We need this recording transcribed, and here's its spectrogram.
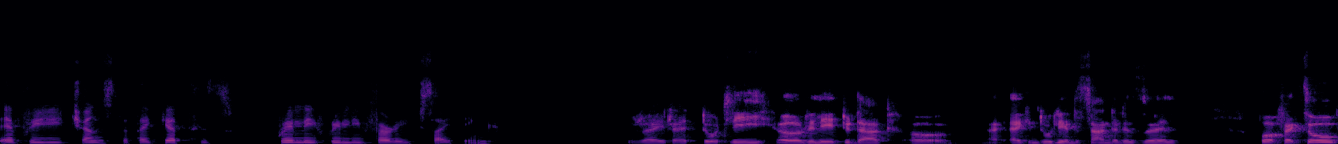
every chance that i get is really really very exciting Right, I totally uh, relate to that. Uh, I, I, can totally understand it as well. Perfect. So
